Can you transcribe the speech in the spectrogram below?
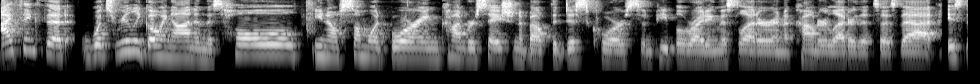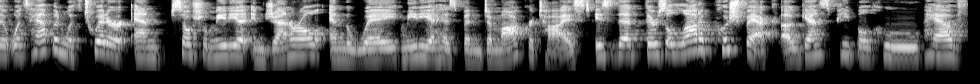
I think that what's really going on in this whole, you know, somewhat boring conversation about the discourse and people writing this letter and a counter letter that says that is that what's happened with Twitter and social media in general and the way media has been democratized is that there's a lot of pushback against people who have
